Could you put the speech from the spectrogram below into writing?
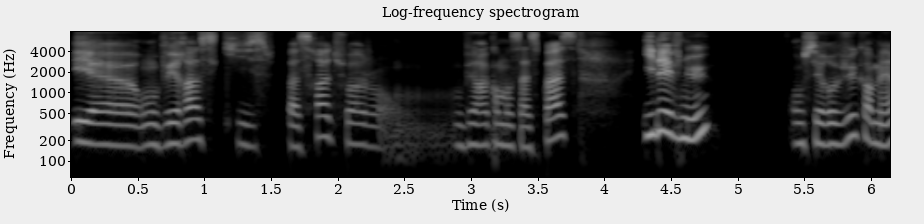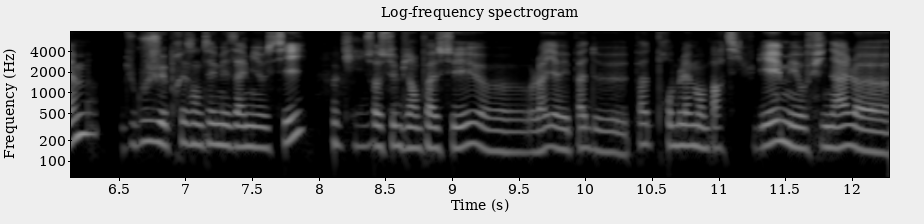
et euh, on verra ce qui se passera, tu vois. genre, on verra comment ça se passe. Il est venu. On s'est revus quand même. Du coup, je lui ai présenté mes amis aussi. Ça s'est bien passé. euh, voilà, il n'y avait pas de, pas de problème en particulier. Mais au final, euh,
